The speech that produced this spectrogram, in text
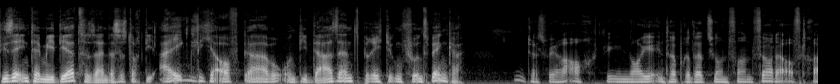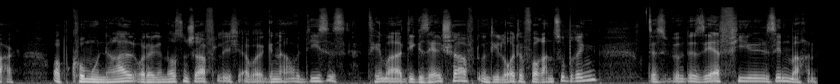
dieser Intermediär zu sein, das ist doch die eigentliche Aufgabe und die Daseinsberechtigung für uns Banker. Das wäre auch die neue Interpretation von Förderauftrag, ob kommunal oder genossenschaftlich, aber genau dieses Thema, die Gesellschaft und die Leute voranzubringen, das würde sehr viel Sinn machen.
